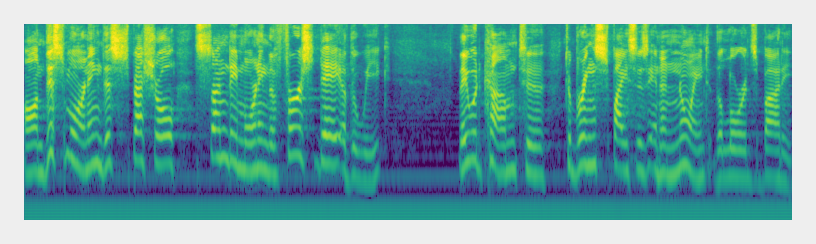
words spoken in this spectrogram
on this morning, this special Sunday morning, the first day of the week, they would come to, to bring spices and anoint the Lord's body.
